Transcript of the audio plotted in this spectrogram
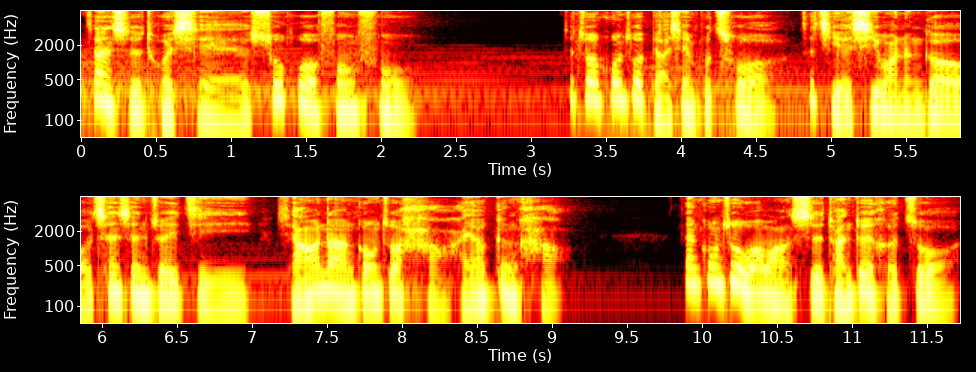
暂时妥协，收获丰富。这周工作表现不错，自己也希望能够乘胜追击，想要让工作好还要更好。但工作往往是团队合作，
